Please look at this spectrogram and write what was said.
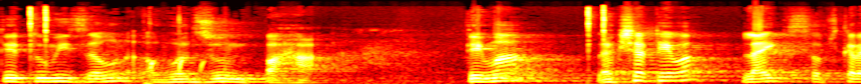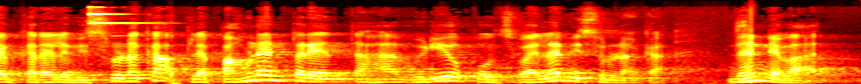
ते तुम्ही जाऊन आवर्जून पहा. तेव्हा लक्षात ठेवा लाईक सबस्क्राईब करायला विसरू नका. आपल्या पाहुण्यांपर्यंत हा व्हिडिओ पोहोचवायला विसरू नका. धन्यवाद.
